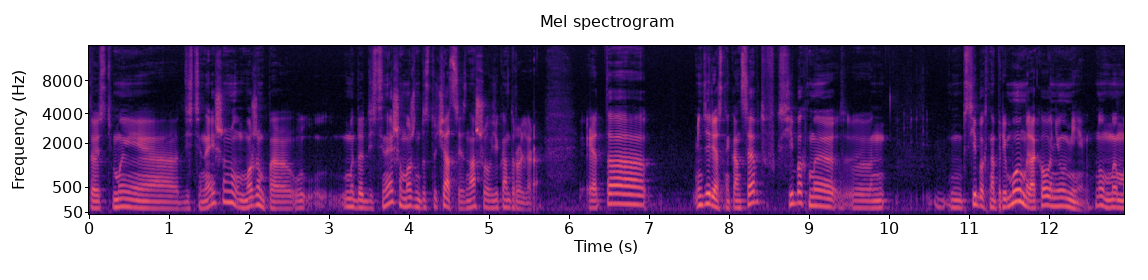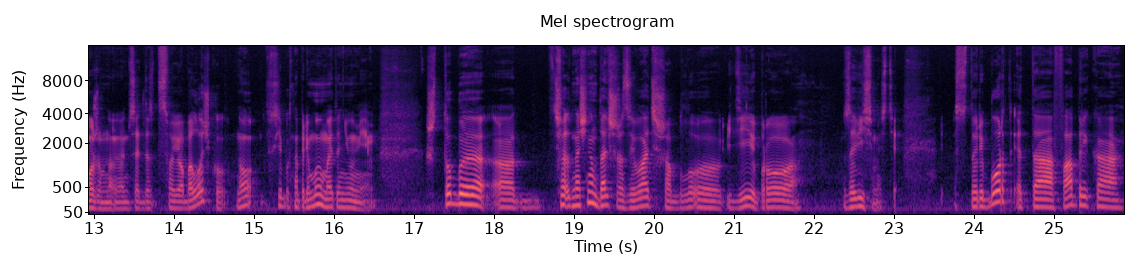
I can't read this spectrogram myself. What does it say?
То есть мы э, destination можем, мы до destination можем достучаться из нашего view-контроллера. Это интересный концепт. В Сибах мы в Сибах напрямую мы такого не умеем. Ну, мы можем написать свою оболочку, но в Сибах напрямую мы это не умеем. Чтобы э, начнем дальше развивать шабло, идею про зависимости. Storyboard — это фабрика,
